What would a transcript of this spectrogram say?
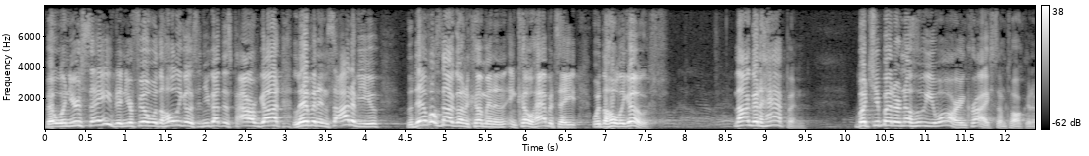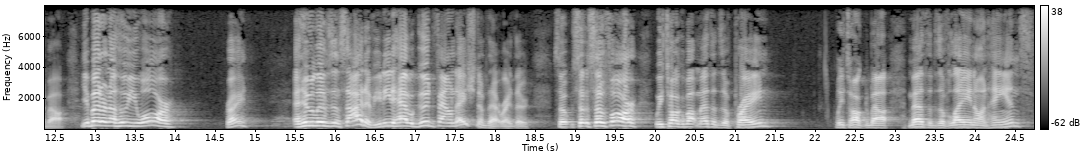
But when you're saved and you're filled with the Holy Ghost and you got this power of God living inside of you, the devil's not going to come in and, and cohabitate with the Holy Ghost. Not going to happen. But you better know who you are in Christ, I'm talking about. You better know who you are, right? And who lives inside of you. You need to have a good foundation of that right there. So, so, so far, we talked about methods of praying. We've talked about methods of laying on hands.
